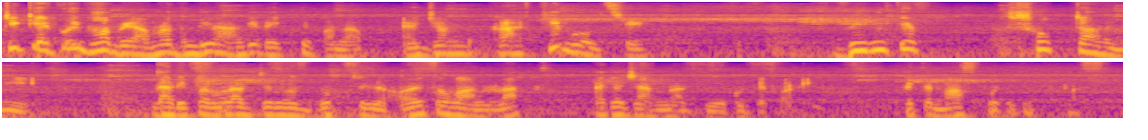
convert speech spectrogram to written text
ঠিক একইভাবে আমরা দুদিন আগে দেখতে পেলাম, একজন প্রার্থী বলছে বিড়িতে শোক টান দিয়ে দাড়ি পাল্লার জন্য ধরতে হয়তো আল্লাহ তাকে জান্নাত দিয়ে দিতে পারে। তাকে মাফ করে দিতে পারে।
